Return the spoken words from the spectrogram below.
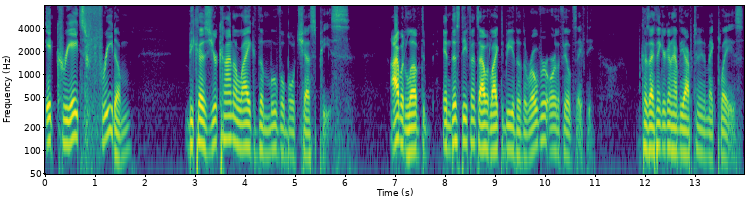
it creates freedom because you're kind of like the movable chess piece. I would love to in this defense I would like to be either the rover or the field safety because I think you're going to have the opportunity to make plays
